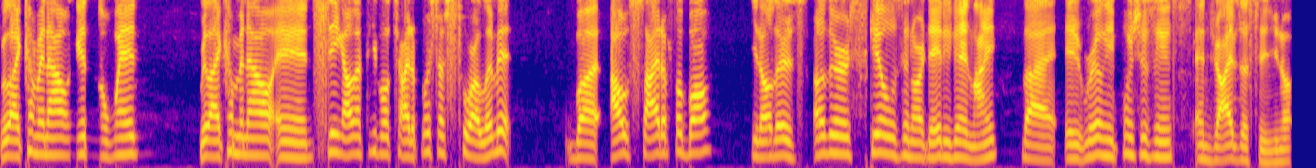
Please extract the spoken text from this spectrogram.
We like coming out and getting the win. We like coming out and seeing other people try to push us to our limit. But outside of football, you know, there's other skills in our day to day life that it really pushes us and drives us in. You know,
